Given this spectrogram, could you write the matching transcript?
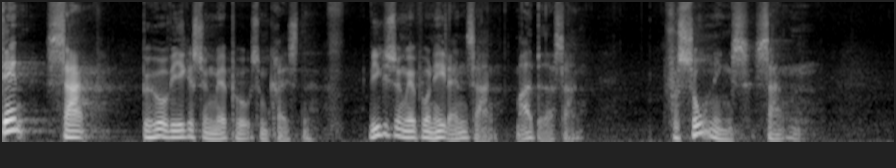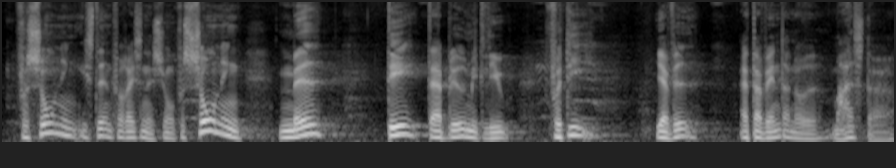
Den sang behøver vi ikke at synge med på som kristne. Vi kan synge med på en helt anden sang. Meget bedre sang. Forsoningssangen. Forsoning i stedet for resignation. Forsoning med det, der er blevet mit liv, fordi jeg ved, at der venter noget meget større.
